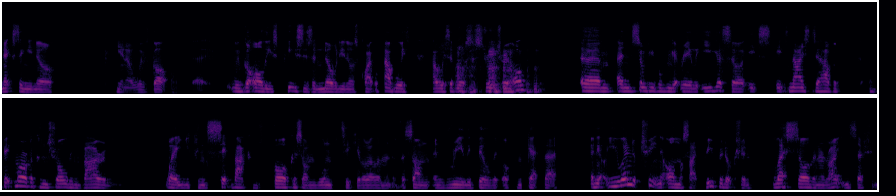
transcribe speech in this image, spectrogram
Next thing you know, you know we've got uh, we've got all these pieces and nobody knows quite how we how we're supposed to structure it all. Um, and some people can get really eager, so it's it's nice to have a, a bit more of a controlled environment where you can sit back and focus on one particular element of the song and really build it up and get there. And it, you end up treating it almost like pre-production, less so than a writing session,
